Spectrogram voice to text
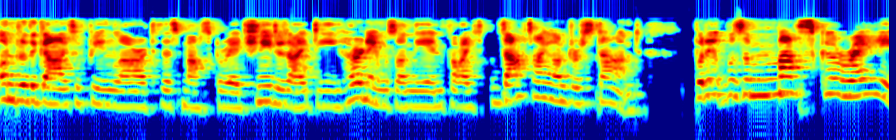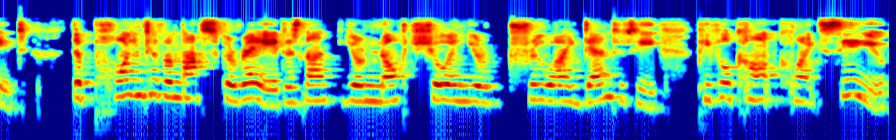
under the guise of being Lara to this masquerade. She needed ID. Her name was on the invite. That I understand. But it was a masquerade. The point of a masquerade is that you're not showing your true identity. People can't quite see you.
